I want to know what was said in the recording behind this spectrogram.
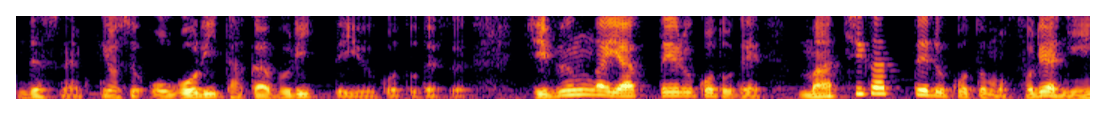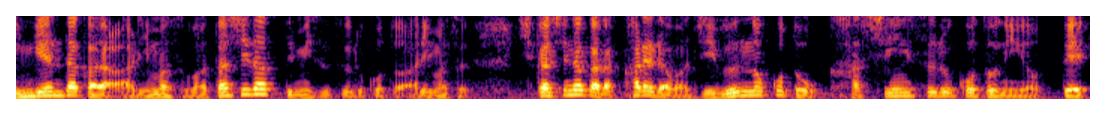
ですね。要するに、おごり高ぶりっていうことです。自分がやっていることで、間違ってることも、そりゃ人間だからあります。私だってミスすることあります。しかしながら彼らは自分のことを過信することによって、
